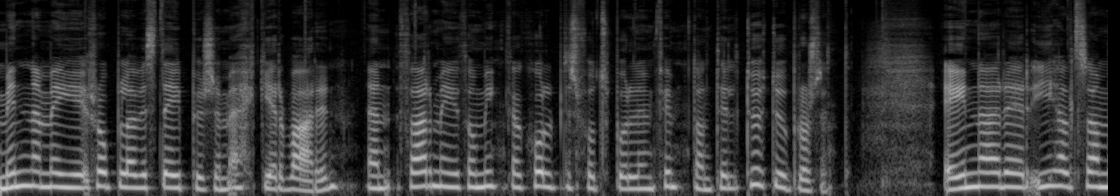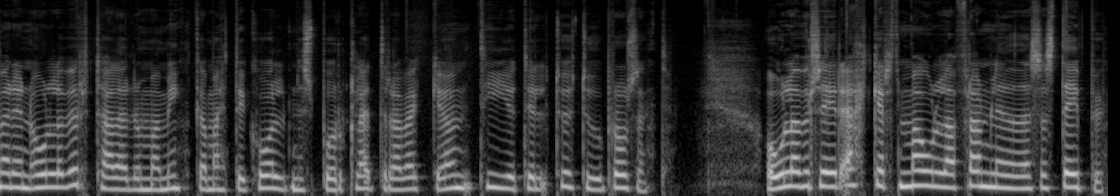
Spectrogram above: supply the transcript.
Minna megi hrópla við steipu sem ekki er varin en þar megi þó minka kólumnisfótsporið um 15-20%. Einar er íhaldsamar en Ólafur talar um að minka mætti kólumnisspor klættra veggja um 10-20%. Ólafur segir ekkert mála framleiða þessa steipu.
